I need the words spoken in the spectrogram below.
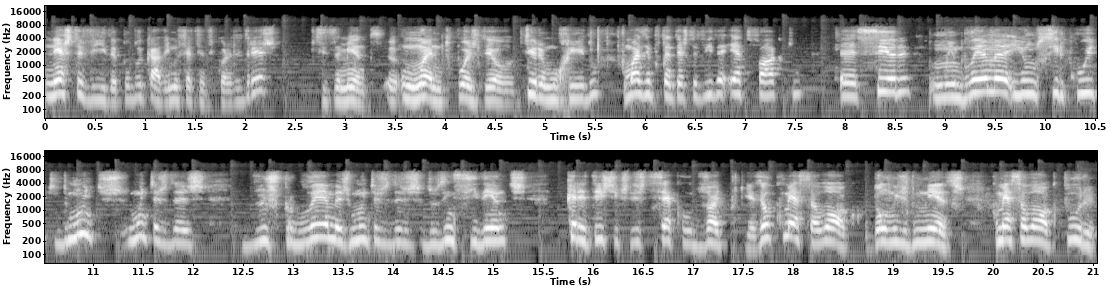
nesta vida, publicada em 1743, precisamente uh, um ano depois dele ter morrido, o mais importante desta vida é de facto uh, ser um emblema e um circuito de muitos, muitas das dos problemas, muitos dos, dos incidentes característicos deste século XVIII português. Ele começa logo, Dom Luís de Menezes, começa logo por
